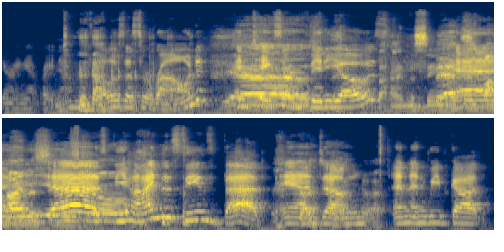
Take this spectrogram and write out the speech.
staring at right now who follows us around and takes our videos. behind the scenes. Beth behind the scenes, Yes, girl. behind the scenes, Beth, and um, and then we've got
